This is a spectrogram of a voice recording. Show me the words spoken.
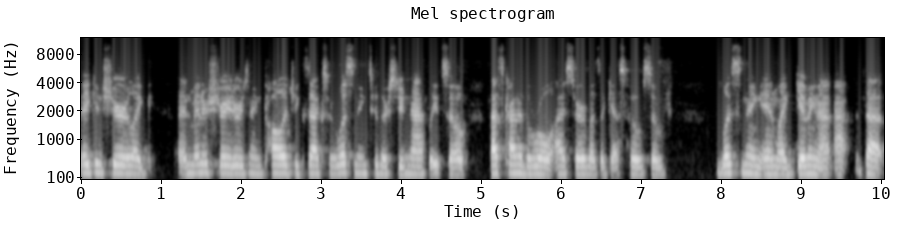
making sure, like, administrators and college execs are listening to their student athletes, so that's kind of the role I serve as a guest host of listening and, like, giving that that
